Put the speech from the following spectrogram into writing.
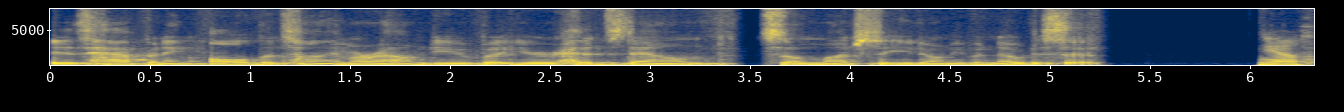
is happening all the time around you, but your head's down so much that you don't even notice it. Yeah.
